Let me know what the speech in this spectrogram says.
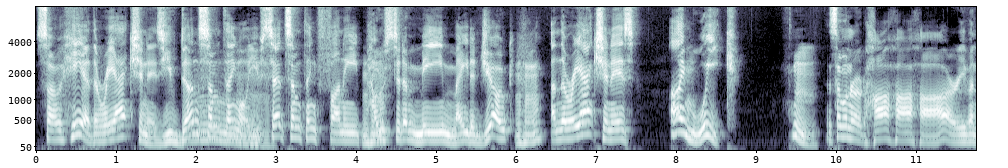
So here the reaction is you've done something or you've said something funny, mm-hmm. posted a meme, made a joke, mm-hmm. and the reaction is, I'm weak. Hmm. If someone wrote ha ha ha or even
